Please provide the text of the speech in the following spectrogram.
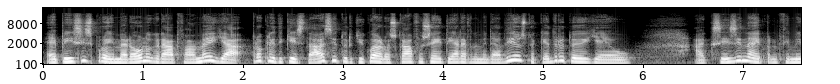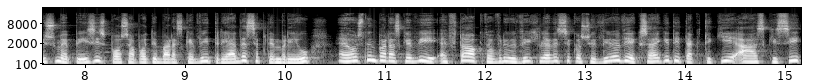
Επίσης, προημερών γράφαμε για προκλητική στάση τουρκικού αεροσκάφους ATR-72 στο κέντρο του Αιγαίου. Αξίζει να υπενθυμίσουμε επίσης πως από την Παρασκευή 30 Σεπτεμβρίου έως την Παρασκευή 7 Οκτωβρίου 2022 διεξάγεται η τακτική άσκηση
